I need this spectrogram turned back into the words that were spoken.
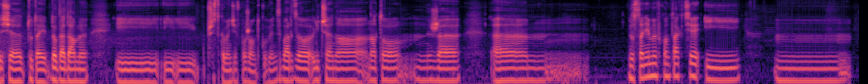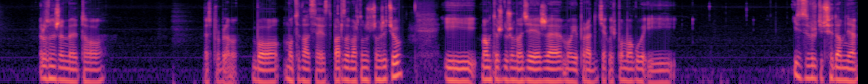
y, się tutaj dogadamy i, i, i, wszystko będzie w porządku, więc bardzo liczę na, na to, że um, zostaniemy w kontakcie i um, rozwiążemy to bez problemu, bo motywacja jest bardzo ważną rzeczą w życiu i mam też dużą nadzieję, że moje porady Ci jakoś pomogły i, i zwrócisz się do mnie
